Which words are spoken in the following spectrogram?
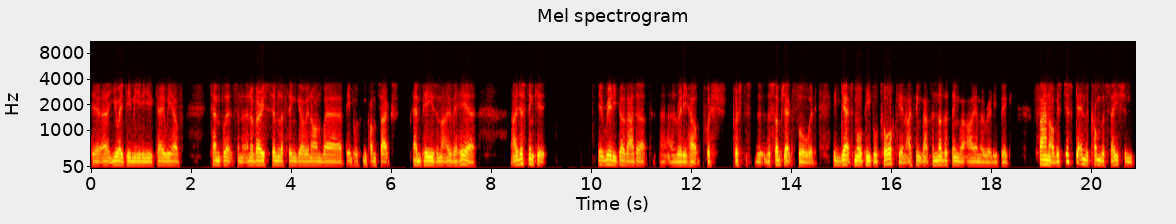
here at UAP Media UK, we have templates and, and a very similar thing going on where people can contact MPs and that over here. I just think it it really does add up and really help push push the, the subject forward. It gets more people talking. I think that's another thing that I am a really big fan of is just getting the conversation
